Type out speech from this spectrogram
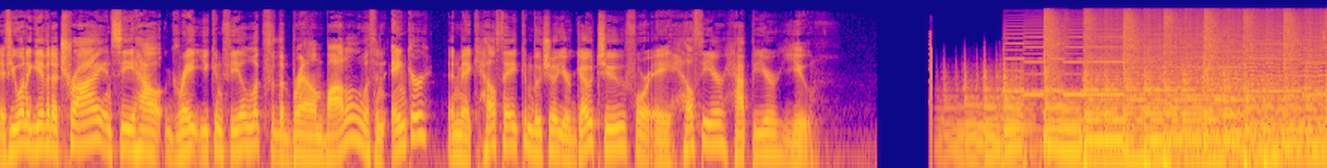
If you want to give it a try and see how great you can feel, look for the brown bottle with an anchor and make Health-Ade Kombucha your go to for a healthier, happier you.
